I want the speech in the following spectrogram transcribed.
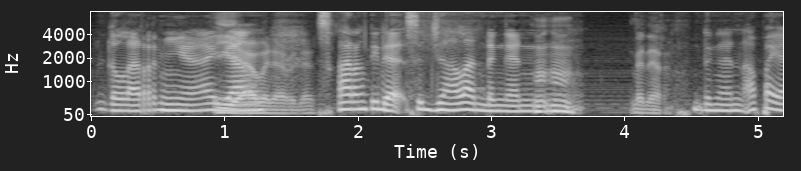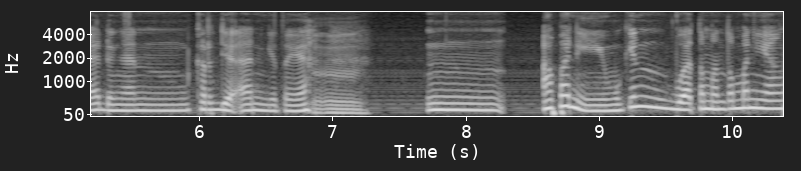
gelarnya Iya, yang benar-benar. sekarang tidak sejalan dengan Mm-mm, Benar. dengan apa ya dengan kerjaan gitu ya. Mm-mm. Hmm, apa nih mungkin buat teman-teman yang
